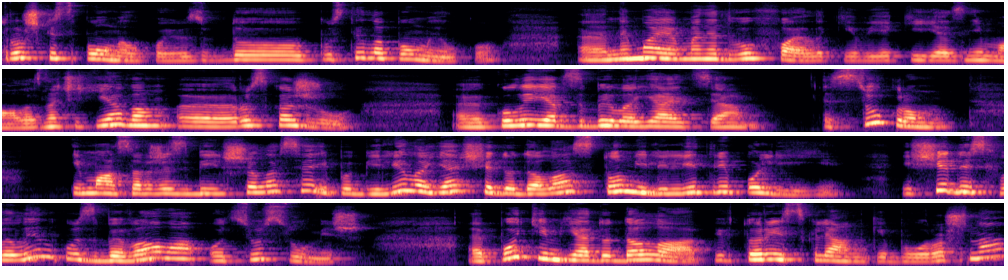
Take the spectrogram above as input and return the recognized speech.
трошки з помилкою, допустила помилку. Немає в мене двох файликів, які я знімала. Значить, я вам розкажу, коли я взбила яйця з цукром, і маса вже збільшилася і побіліла, я ще додала 100 мл олії. І ще десь хвилинку збивала оцю суміш. Потім я додала півтори склянки борошна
